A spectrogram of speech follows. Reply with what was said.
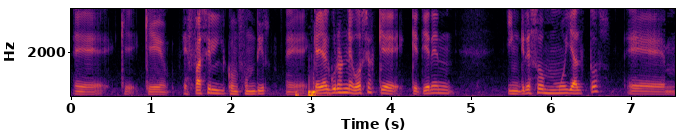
que, es fácil confundir. que hay algunos negocios que, que tienen ingresos muy altos, eh,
